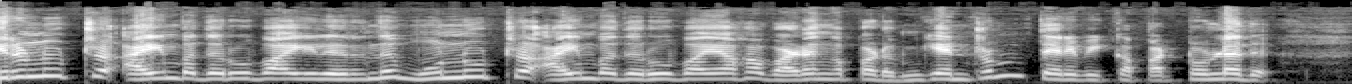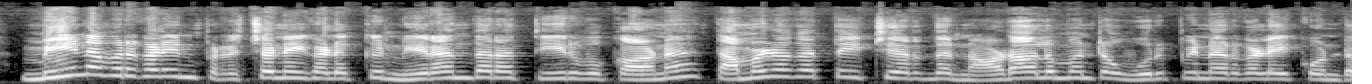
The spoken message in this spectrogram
இருநூற்று ஐம்பது ரூபாயிலிருந்து முன்னூற்று ஐம்பது ரூபாயாக வழங்கப்படும் என்றும் தெரிவிக்கப்பட்டுள்ளது. மீனவர்களின் பிரச்சினைகளுக்கு நிரந்தர தீர்வு காண தமிழகத்தைச் சேர்ந்த நாடாளுமன்ற உறுப்பினர்களை கொண்ட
